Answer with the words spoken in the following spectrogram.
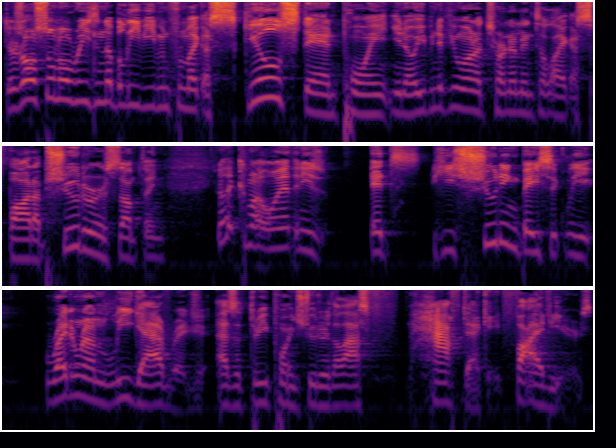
There's also no reason to believe, even from like a skill standpoint, you know, even if you want to turn him into like a spot up shooter or something, know, like Carmelo Anthony's, it's he's shooting basically right around league average as a three point shooter the last half decade, five years.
